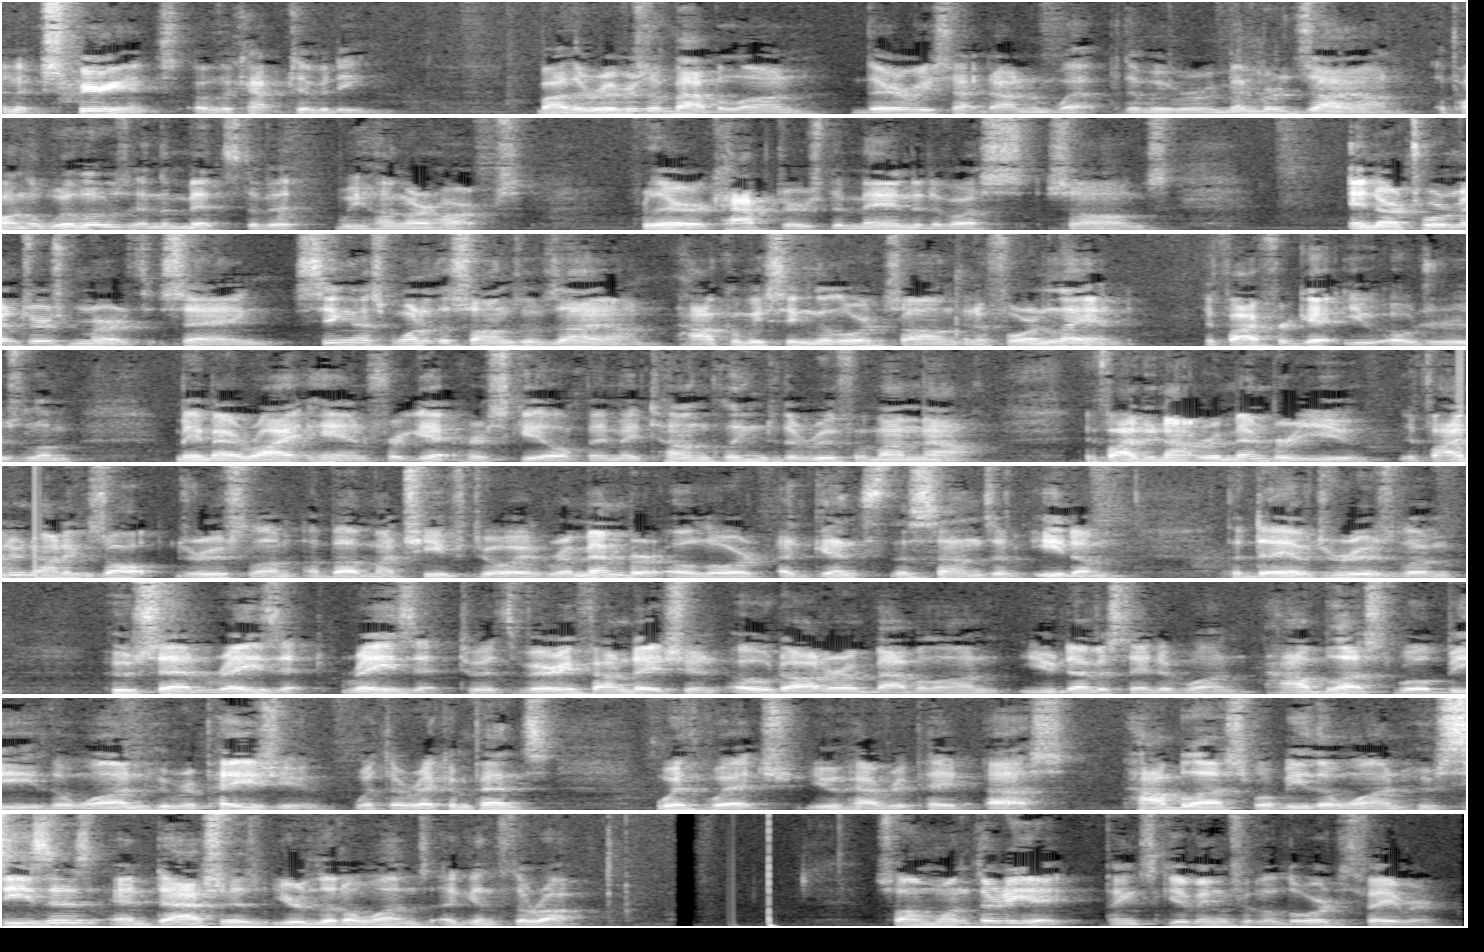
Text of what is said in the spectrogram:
an experience of the captivity. By the rivers of Babylon, there we sat down and wept. Then we remembered Zion. Upon the willows in the midst of it, we hung our harps. For there our captors demanded of us songs. And our tormentors mirth, saying, Sing us one of the songs of Zion. How can we sing the Lord's song in a foreign land? If I forget you, O Jerusalem, may my right hand forget her skill. May my tongue cling to the roof of my mouth. If I do not remember you, if I do not exalt Jerusalem above my chief joy, remember, O Lord, against the sons of Edom, the day of Jerusalem, who said, Raise it, raise it to its very foundation, O daughter of Babylon, you devastated one. How blessed will be the one who repays you with the recompense with which you have repaid us. How blessed will be the one who seizes and dashes your little ones against the rock. Psalm 138 Thanksgiving for the Lord's favor.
